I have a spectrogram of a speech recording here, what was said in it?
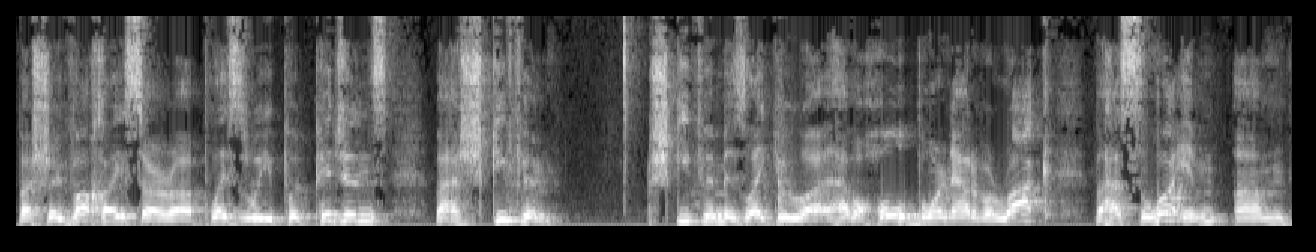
Bashevachais are uh, places where you put pigeons. V'hashkifim. Shkifim is like you uh, have a hole born out of a rock. V'haslaim, um,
